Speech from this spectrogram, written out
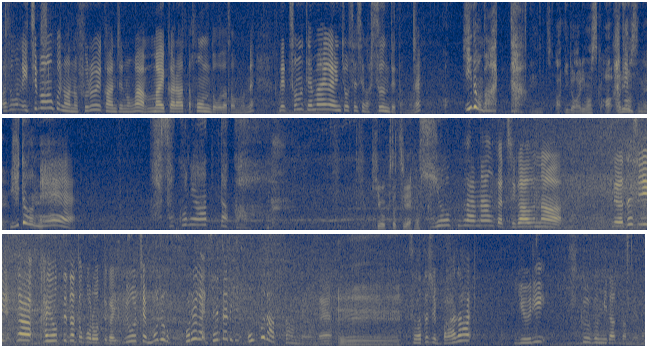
あそこの一番奥のあの古い感じのが前からあった本堂だと思うね。でその手前が園長先生が住んでたのね。井戸もあった。あ井戸ありますか？ああありますね。井戸ね。あそこにあったか。記憶と違います。記憶がなんか違うなで私が通ってたところっていうか幼稚園もうちょっとこれが全体的に奥だったんだよね。へそう私バラゆり菊組だったんだよね。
